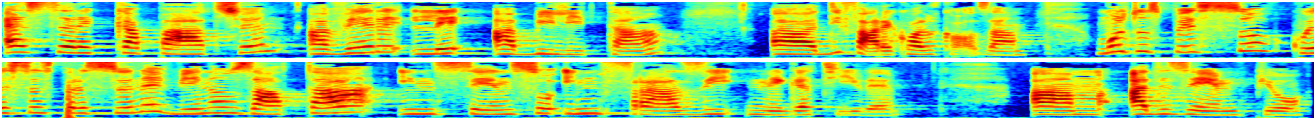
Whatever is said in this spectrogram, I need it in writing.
essere capace, avere le abilità uh, di fare qualcosa. Molto spesso questa espressione viene usata in senso in frasi negative. Um, ad esempio,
